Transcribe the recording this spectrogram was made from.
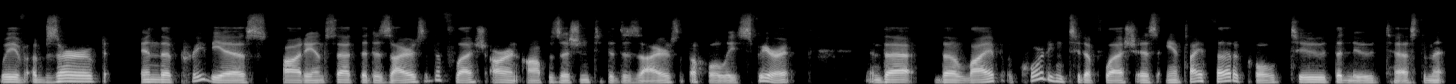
We've observed in the previous audience that the desires of the flesh are in opposition to the desires of the Holy Spirit, and that the life according to the flesh is antithetical to the New Testament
